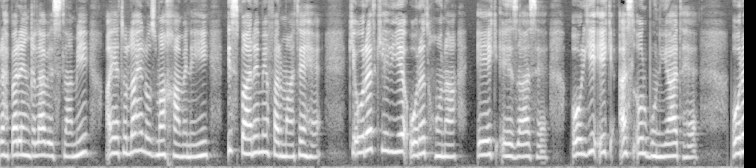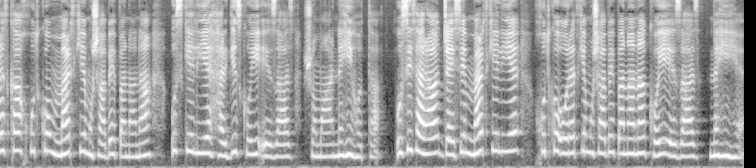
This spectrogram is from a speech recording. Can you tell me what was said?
رہبر انقلاب اسلامی آیت اللہ العظمہ خامنئی اس بارے میں فرماتے ہیں کہ عورت کے لیے عورت ہونا ایک اعزاز ہے اور یہ ایک اصل اور بنیاد ہے۔ عورت کا خود کو مرد کے مشابہ بنانا، اس کے لیے ہرگز کوئی اعزاز شمار نہیں ہوتا۔ اسی طرح جیسے مرد کے لیے خود کو عورت کے مشابہ بنانا کوئی اعزاز نہیں ہے۔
